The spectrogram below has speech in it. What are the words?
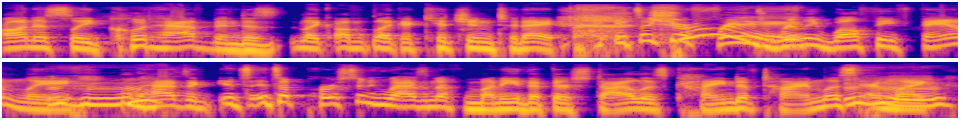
honestly could have been des- like um, like a kitchen today. It's like your friend's really wealthy family who Mhm. has a it's it's a person who has enough money that their style is kind of timeless and like Mhm.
